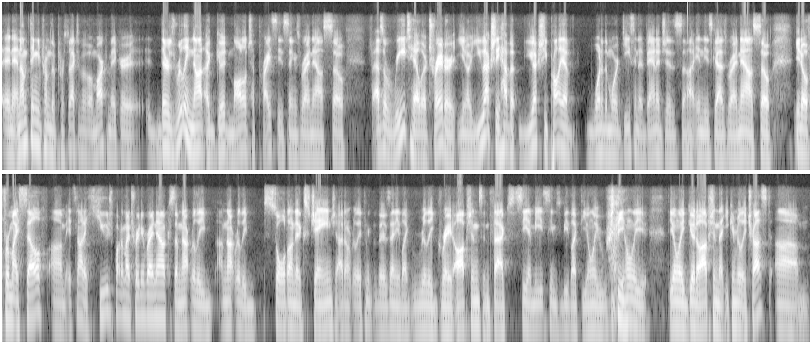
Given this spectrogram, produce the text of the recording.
and, and I'm thinking from the perspective of a market maker, there's really not a good model to price these things right now. So as a retailer trader, you know, you actually have a, you actually probably have one of the more decent advantages uh, in these guys right now. So, you know, for myself, um, it's not a huge part of my trading right now because I'm not really, I'm not really sold on an exchange. I don't really think that there's any like really great options. In fact, CME seems to be like the only, the only, the only good option that you can really trust. Um,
